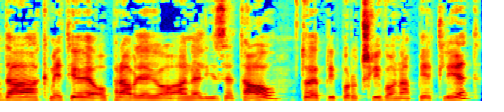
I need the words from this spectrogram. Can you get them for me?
da kmetje opravljajo analize tav, to je priporočljivo na pet let.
